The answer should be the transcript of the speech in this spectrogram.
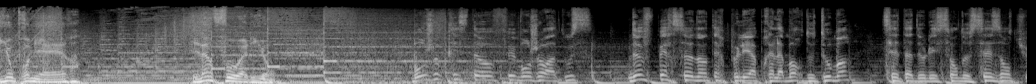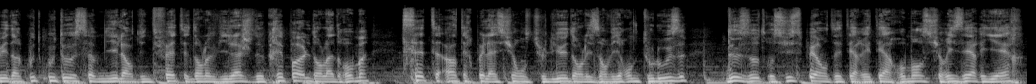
Lyon Première, l'info à Lyon. Bonjour Christophe et bonjour à tous. Neuf personnes interpellées après la mort de Thomas. Cet adolescent de 16 ans tué d'un coup de couteau samedi lors d'une fête dans le village de Crépole dans la Drôme. Sept interpellations ont eu lieu dans les environs de Toulouse. Deux autres suspects ont été arrêtés à Romans-sur-Isère hier.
